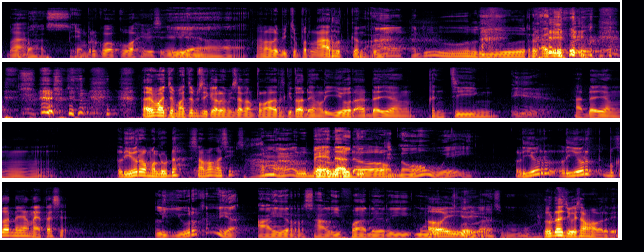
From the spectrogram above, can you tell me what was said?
Ba- bakso Yang berkuah-kuah biasanya. ya. iya Karena lebih cepet larut kan tuh. Ah, aduh liur aduh Tapi macam-macam sih kalau misalkan penglaris gitu ada yang liur, ada yang kencing. iya Ada yang liur sama ludah sama gak sih? Sama, lu Beda udah ju- dong. Eh, no way. Liur liur bukan yang netes ya? Liur kan ya air saliva dari mulut Oh, iya, iya. semua. Ludah juga sama berarti.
